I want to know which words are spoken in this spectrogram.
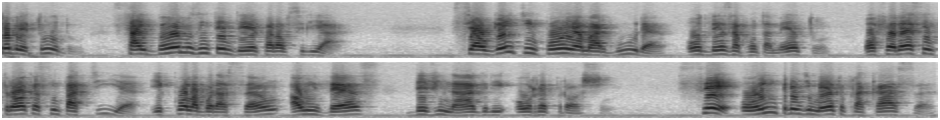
Sobretudo, saibamos entender para auxiliar. Se alguém te impõe amargura ou desapontamento, oferece em troca simpatia e colaboração ao invés de vinagre ou reproche. Se o empreendimento fracassa,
